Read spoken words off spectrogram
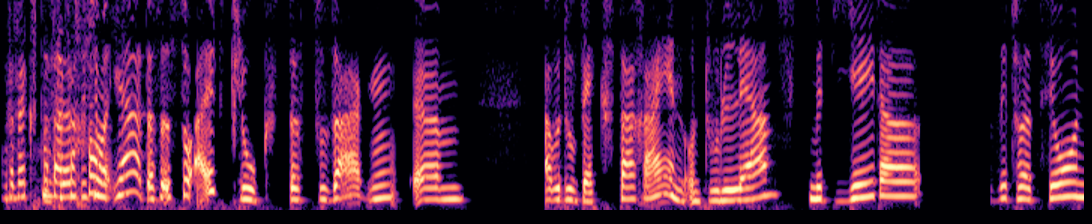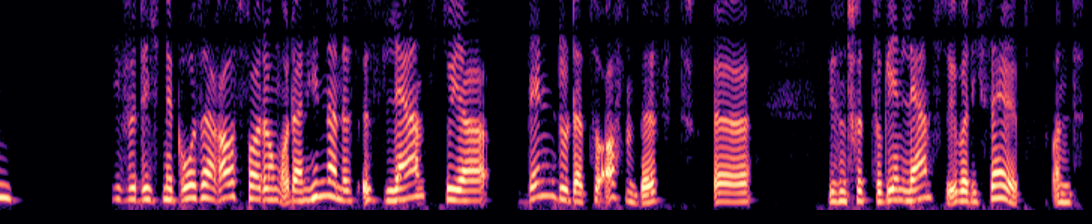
oder wächst man Das da einfach raus? immer, ja, das ist so altklug, das zu sagen. Ähm, aber du wächst da rein und du lernst mit jeder Situation, die für dich eine große Herausforderung oder ein Hindernis ist, lernst du ja, wenn du dazu offen bist, äh, diesen Schritt zu gehen, lernst du über dich selbst. Und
